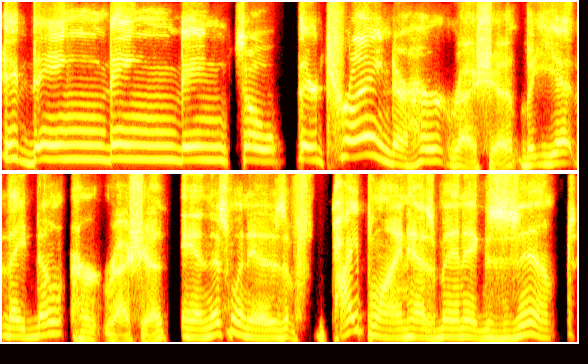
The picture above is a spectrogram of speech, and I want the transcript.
It, ding, ding, ding. So they're trying to hurt Russia, but yet they don't hurt Russia. And this one is a pipeline has been exempt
